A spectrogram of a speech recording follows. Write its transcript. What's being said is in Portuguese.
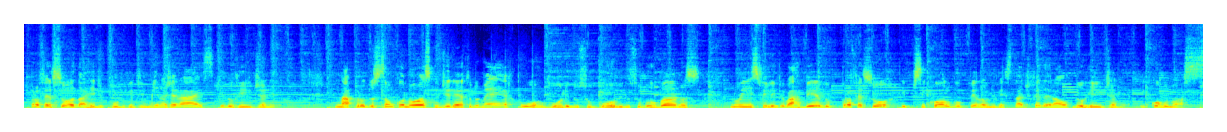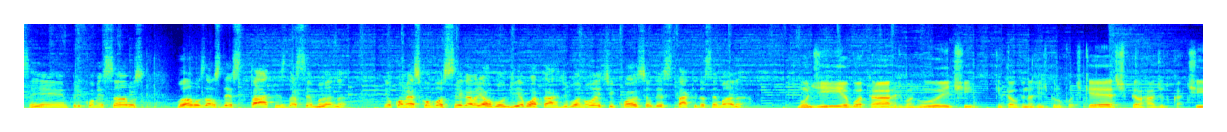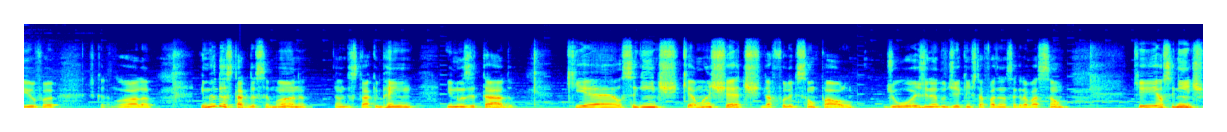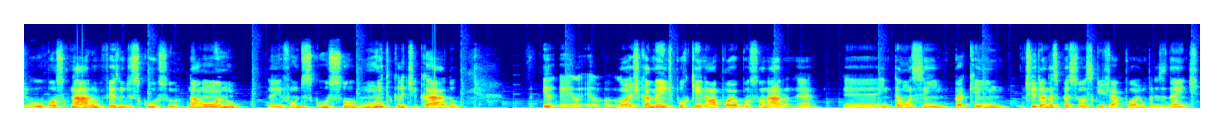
professor da rede pública de Minas Gerais e do Rio de Janeiro. Na produção conosco, direto do Meier, o orgulho do subúrbio e dos suburbanos, Luiz Felipe Barbedo, professor e psicólogo pela Universidade Federal do Rio de Janeiro. E como nós sempre começamos, vamos aos destaques da semana. Eu começo com você, Gabriel. Bom dia, boa tarde, boa noite. Qual é o seu destaque da semana? Bom dia, boa tarde, boa noite. Quem está ouvindo a gente pelo podcast, pela Rádio Educativa de Carangola. E meu destaque da semana é um destaque bem inusitado, que é o seguinte, que é a manchete da Folha de São Paulo de hoje, né, do dia que a gente está fazendo essa gravação, que é o seguinte: o Bolsonaro fez um discurso na ONU né, e foi um discurso muito criticado, logicamente, por quem não apoia o Bolsonaro, né? É, então, assim, para quem, tirando as pessoas que já apoiam o presidente,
